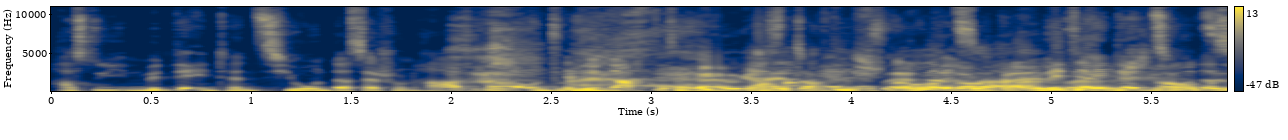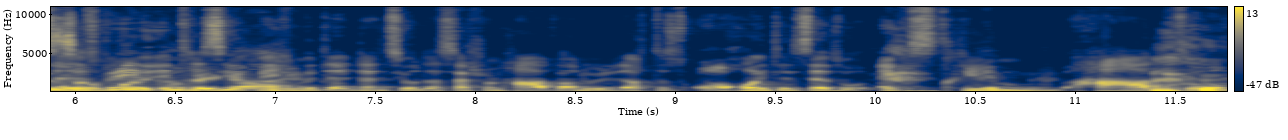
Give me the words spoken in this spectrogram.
hast du ihn mit der Intention, dass er schon hart war und du dir dachtest, halt das doch er Schnauze, nicht Alter. mit der Intention, dass er doch vollkommen interessiert mich. Mit der Intention, dass er schon hart war und du dir dachtest, oh, heute ist er so extrem hart, so,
